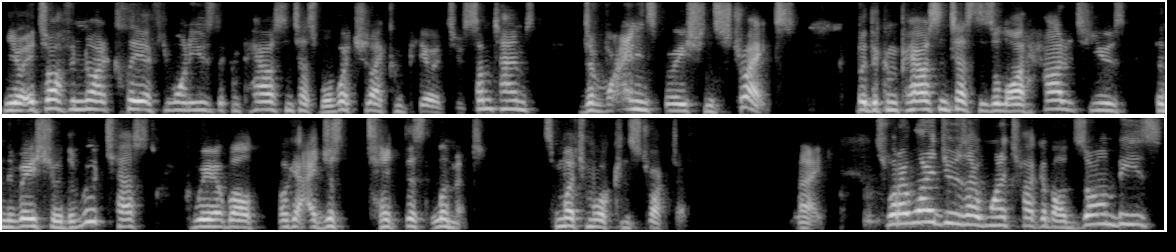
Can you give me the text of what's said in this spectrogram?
you know, it's often not clear if you want to use the comparison test. Well, what should I compare it to? Sometimes divine inspiration strikes, but the comparison test is a lot harder to use than the ratio of the root test, where, well, okay, I just take this limit. It's much more constructive. All right. So what I want to do is I want to talk about zombies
